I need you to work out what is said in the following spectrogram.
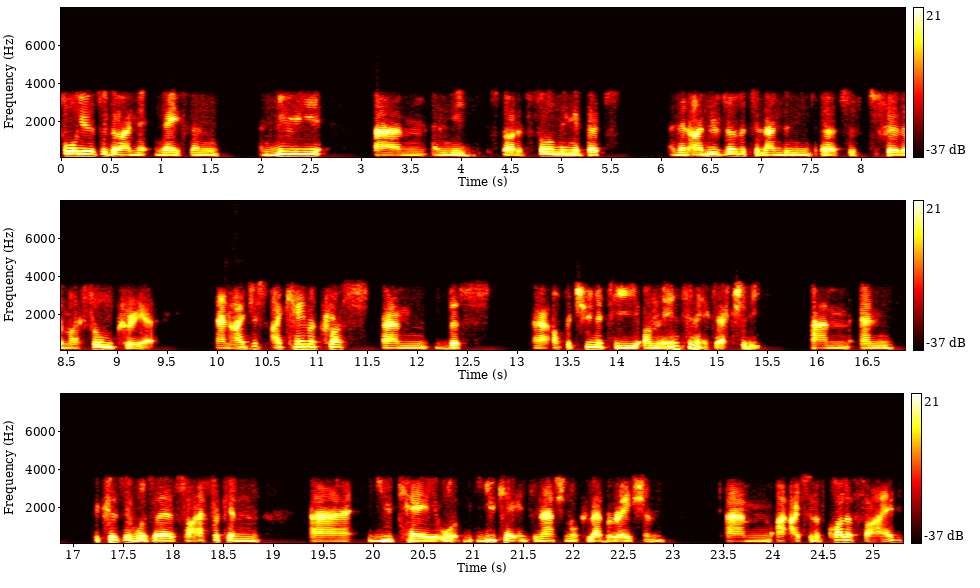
Four years ago, I met Nathan and Louis, um, and we started filming a bit. And then I moved over to London uh, to, to further my film career. And I just I came across um, this uh, opportunity on the internet actually, um, and because it was a South African uh, UK or UK international collaboration, um, I, I sort of qualified,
